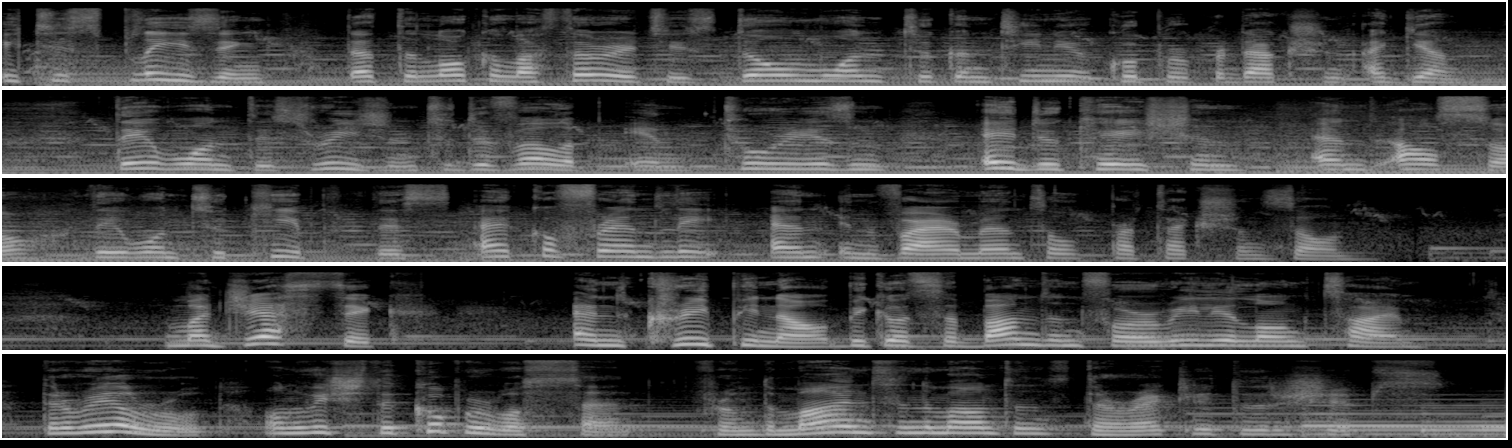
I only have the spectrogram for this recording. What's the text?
It is pleasing that the local authorities don't want to continue copper production again. They want this region to develop in tourism, education and also they want to keep this eco-friendly and environmental protection zone. Majestic and creepy now because abandoned for a really long time. The railroad on which the copper was sent from the mines in the mountains directly to the ships.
